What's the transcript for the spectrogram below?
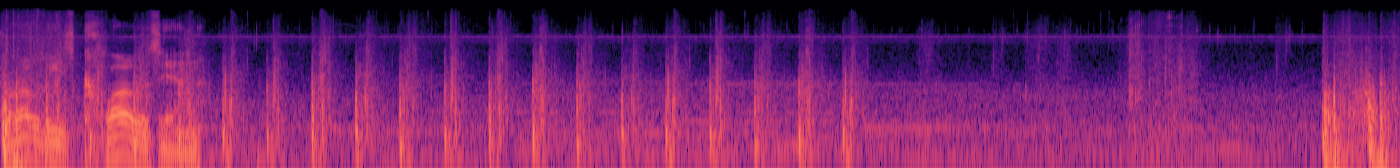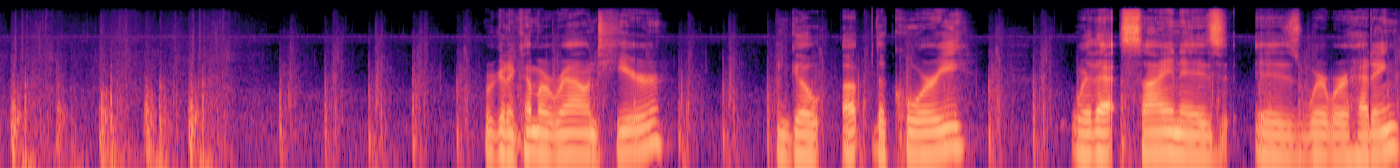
Throw these clothes in. We're going to come around here and go up the quarry. Where that sign is, is where we're heading.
